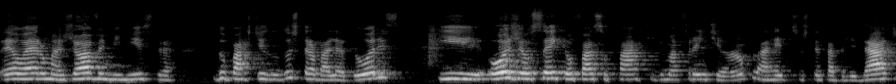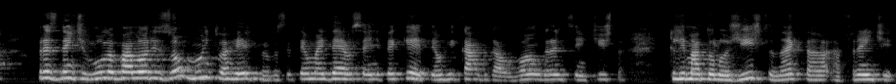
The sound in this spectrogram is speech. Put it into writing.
Eu era uma jovem ministra do Partido dos Trabalhadores, e hoje eu sei que eu faço parte de uma frente ampla, a Rede de Sustentabilidade. O presidente Lula valorizou muito a rede, para você ter uma ideia, o CNPq, tem o Ricardo Galvão, grande cientista climatologista, né, que está à frente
